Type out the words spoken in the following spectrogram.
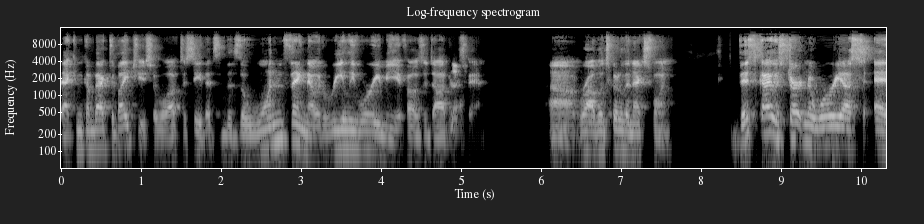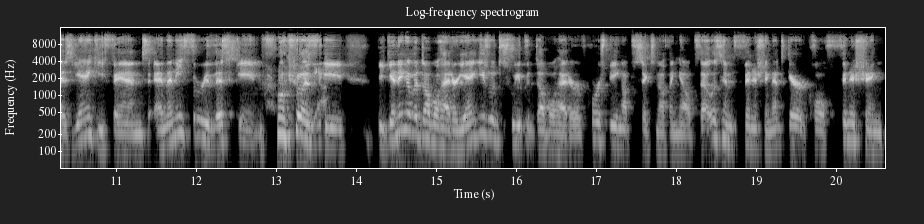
that can come back to bite you. So we'll have to see. That's, that's the one thing that would really worry me if I was a Dodgers yeah. fan. Uh, Rob, let's go to the next one this guy was starting to worry us as Yankee fans, and then he threw this game, which was yeah. the beginning of a doubleheader. Yankees would sweep the doubleheader. Of course, being up six nothing helps. That was him finishing. That's Gerrit Cole finishing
